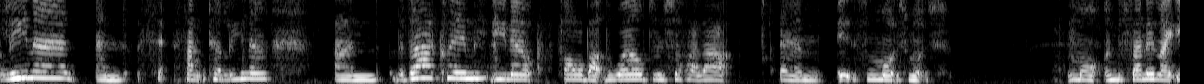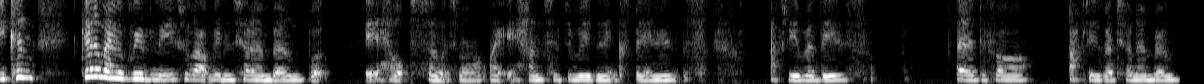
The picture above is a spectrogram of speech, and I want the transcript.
Lena and S- Sankta Lena and the Darkling. You know all about the worlds and stuff like that. Um, it's much much more understanding. Like you can get away with reading these without reading Shadow and Bone, but it helps so much more. Like it enhances the reading experience after you've read these. Uh, before after you've read Shadow and Bone.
